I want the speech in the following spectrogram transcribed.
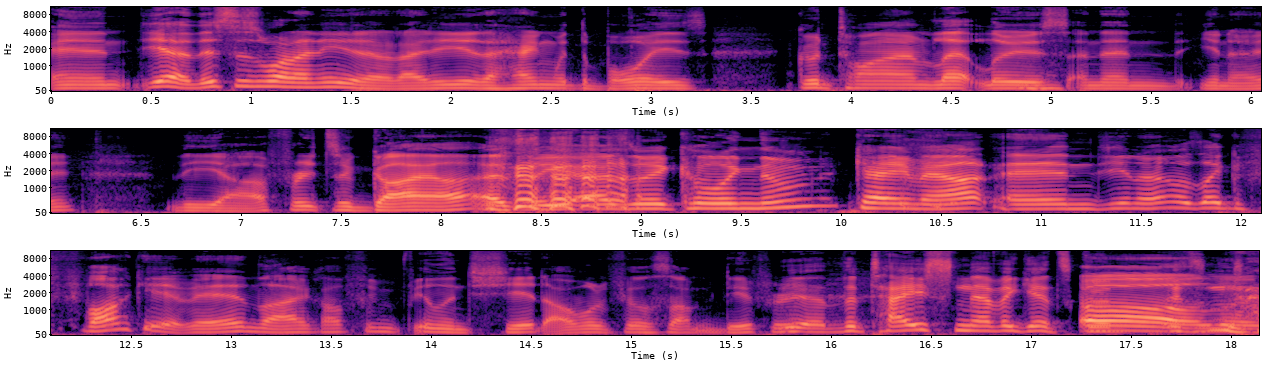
and yeah, this is what I needed. I needed to hang with the boys, good time, let loose, and then you know, the uh, fruits of Gaia, as we as we're calling them, came out, and you know, I was like, "Fuck it, man! Like, I've been feeling shit. I want to feel something different." Yeah, the taste never gets good. Oh, it's look,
